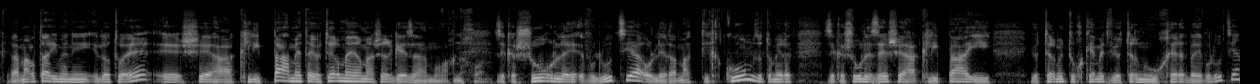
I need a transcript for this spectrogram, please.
כן. ואמרת, אם אני לא טועה, אה, שהקליפה מתה יותר מהר מאשר גזע המוח. נכון. זה קשור לאבולוציה או לרמת תחכום? זאת אומרת, זה קשור לזה שהקליפה היא יותר מתוחכמת ויותר מאוחרת באבולוציה?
